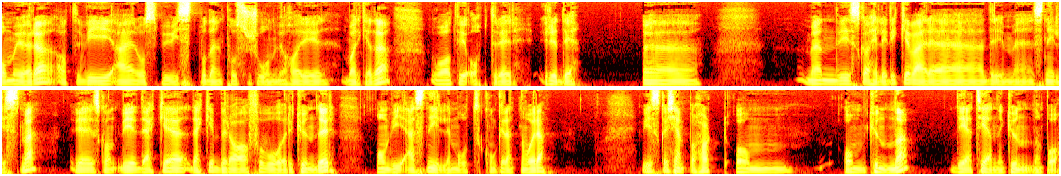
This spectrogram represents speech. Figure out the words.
om å gjøre at vi er oss bevisst på den posisjonen vi har i markedet, og at vi opptrer ryddig. Uh, men vi skal heller ikke være, drive med snillisme. Vi skal, vi, det, er ikke, det er ikke bra for våre kunder om vi er snille mot konkurrentene våre. Vi skal kjempe hardt om, om kundene. Det tjener kundene på.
